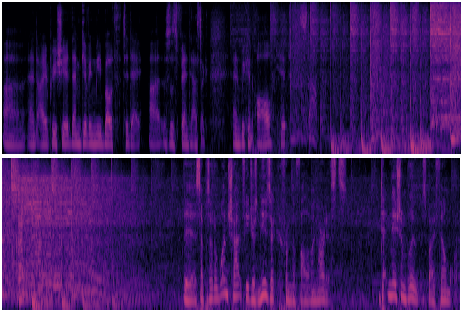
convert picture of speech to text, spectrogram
Uh, and I appreciate them giving me both today. Uh, this is fantastic. And we can all hit stop. This episode of One Shot features music from the following artists Detonation Blues by Fillmore,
